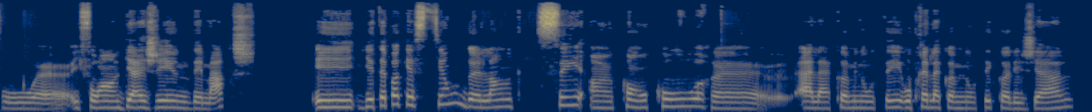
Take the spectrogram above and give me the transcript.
faut, euh, il faut engager une démarche. Et il n'était pas question de lancer un concours euh, à la communauté, auprès de la communauté collégiale,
